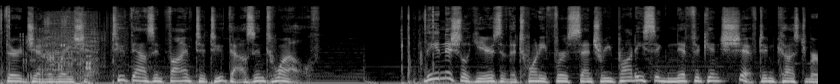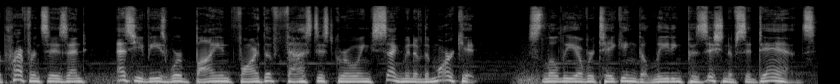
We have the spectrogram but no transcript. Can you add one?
Third generation, 2005 to 2012. The initial years of the 21st century brought a significant shift in customer preferences and SUVs were by and far the fastest growing segment of the market, slowly overtaking the leading position of sedans.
